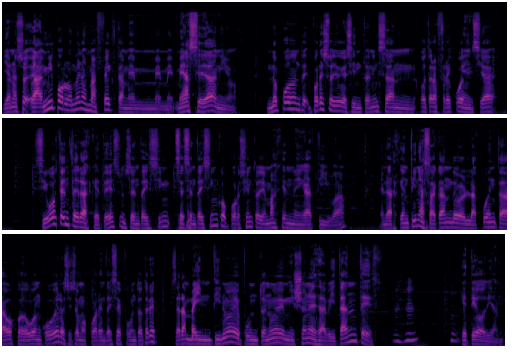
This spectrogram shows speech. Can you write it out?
Y a, noso- a mí por lo menos me afecta, me, me- me- me hace daño. No puedo por eso digo que sintonizan otra frecuencia. Si vos te enterás que tenés un 65%, 65% de imagen negativa, en la Argentina sacando la cuenta a ojo de buen cubero, si somos 46.3, serán 29.9 millones de habitantes que te odian.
